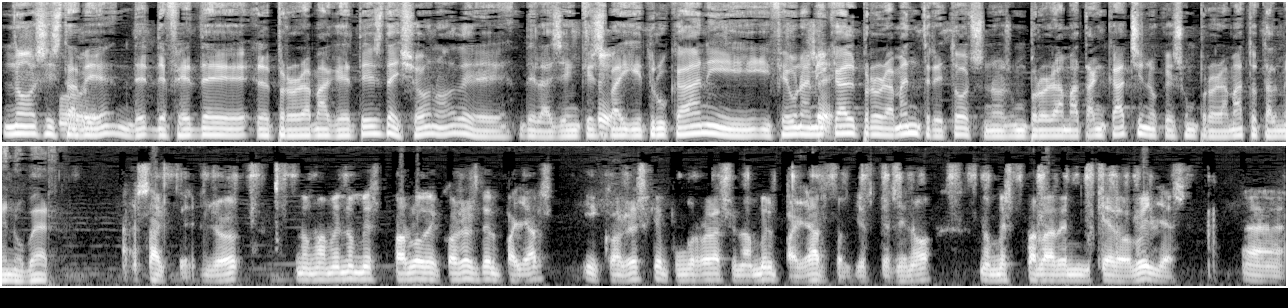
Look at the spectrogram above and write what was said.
No, sí, està bé. De, de fet, de, el programa aquest és d'això, no? De, de la gent que es Sí. vagi trucant i, i fer una Sí. mica el programa entre tots. No és un programa tancat, sinó que és un programa totalment obert. Exacte. Jo normalment només parlo de coses del Pallars i coses que puc relacionar amb el Pallars, perquè és que si no només parlarem que d'ovelles. Eh,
